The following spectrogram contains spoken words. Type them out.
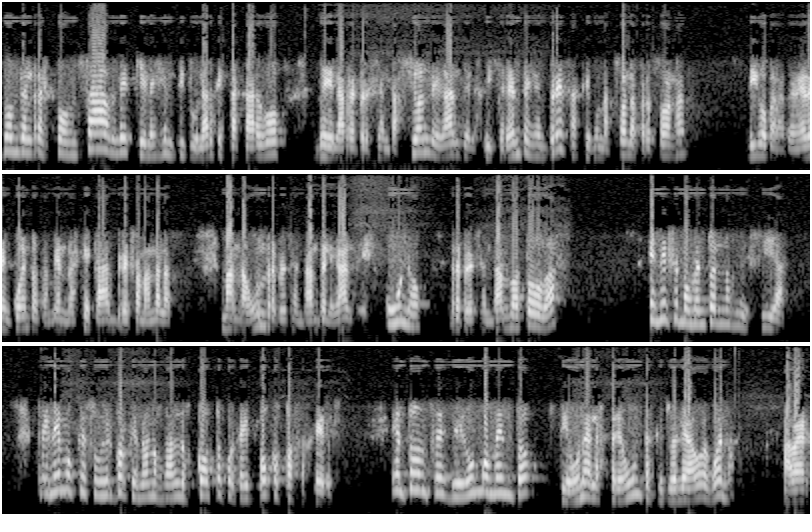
donde el responsable, quien es el titular que está a cargo de la representación legal de las diferentes empresas, que es una sola persona, digo para tener en cuenta también, no es que cada empresa manda, las, manda un representante legal, es uno representando a todas, en ese momento él nos decía, tenemos que subir porque no nos dan los costos porque hay pocos pasajeros. Entonces llegó un momento que una de las preguntas que yo le hago es, bueno, a ver,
